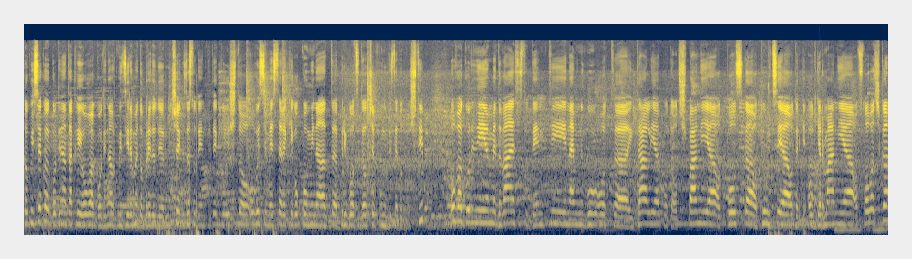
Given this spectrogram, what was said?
Како и секоја година, така и оваа година организираме Добре дојде ручек за студентите кои што овој семестар ќе го поминат при Гоце Делчев Универзитетот во Штип. Оваа година имаме 20 студенти, најмногу од Италија, потоа од Шпанија, од Полска, од Турција, од, од Германија, од Словачка,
